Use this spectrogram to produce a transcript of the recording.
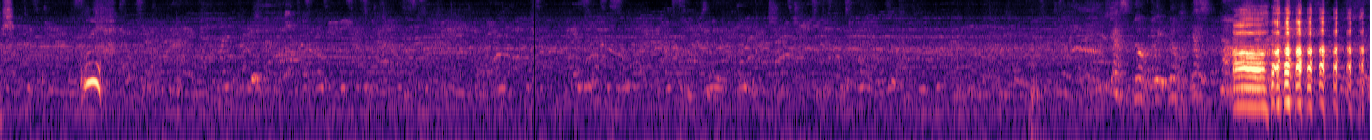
Corners? Ooh. Yes, no, wait, no, yes. Oh.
